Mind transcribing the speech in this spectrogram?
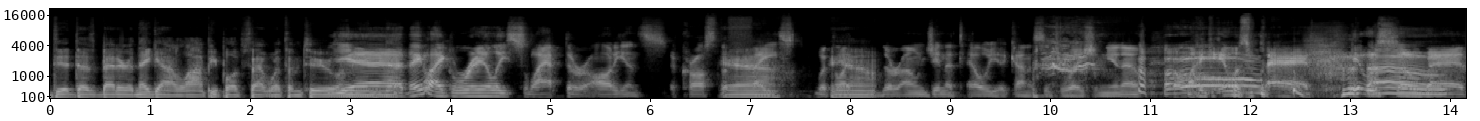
did does better, and they got a lot of people upset with them too. I mean, yeah, they like really slapped their audience across the Yeah, face with yeah. like their own genitalia kind of situation. You know, like it was oh. bad. It was so Oh, bad.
